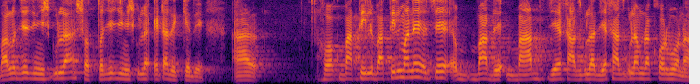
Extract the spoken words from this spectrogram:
ভালো যে জিনিসগুলা, সত্য যে জিনিসগুলা, এটা দেখিয়ে দেয়। আর হক, বাতিল। বাতিল মানে হচ্ছে বাদে, বাদ যে কাজগুলা, যে কাজগুলো আমরা করব না,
